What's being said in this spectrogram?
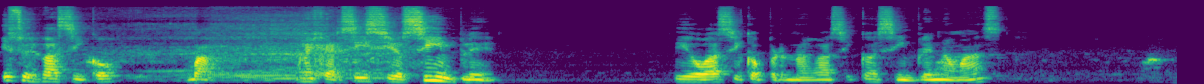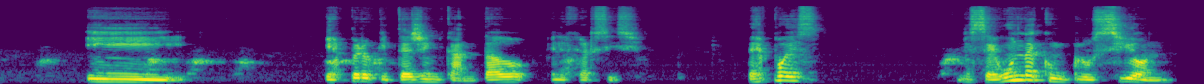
Eso es básico. Va, un ejercicio simple. Digo básico, pero no es básico, es simple nomás. Y espero que te haya encantado el ejercicio. Después, la segunda conclusión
